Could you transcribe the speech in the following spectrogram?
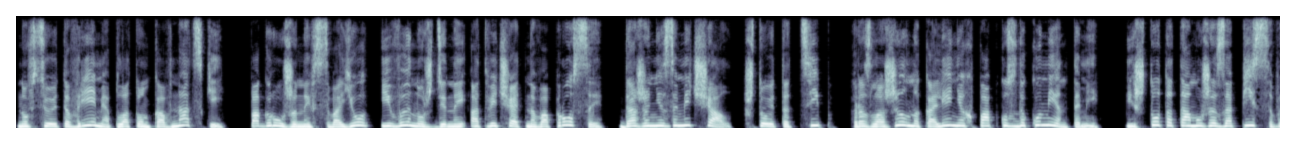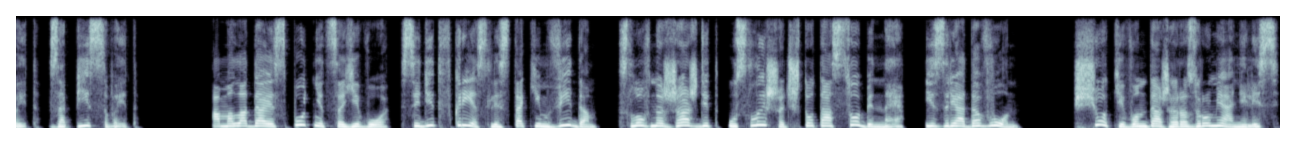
но все это время Платон Ковнацкий, погруженный в свое и вынужденный отвечать на вопросы, даже не замечал, что этот тип разложил на коленях папку с документами и что-то там уже записывает, записывает а молодая спутница его сидит в кресле с таким видом, словно жаждет услышать что-то особенное из ряда вон. Щеки вон даже разрумянились.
